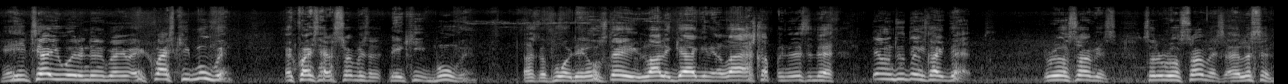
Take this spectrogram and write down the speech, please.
And he tell you it, and then and Christ keep moving. And Christ had a service that they keep moving. That's the point. They don't stay lollygagging and last up and this and that. They don't do things like that. The real servants. So the real servants, hey, listen,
